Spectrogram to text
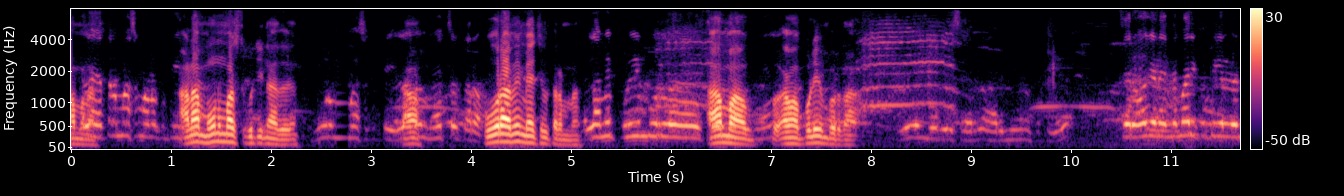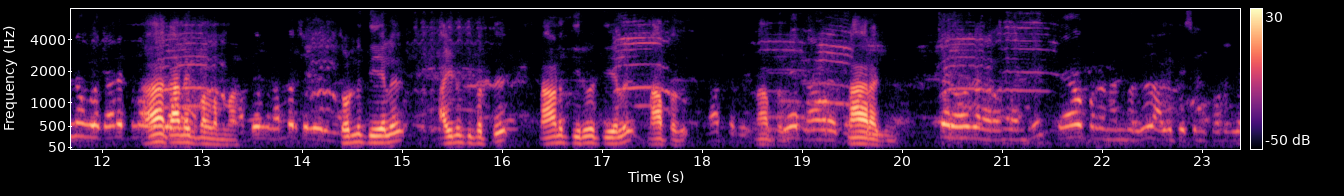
ஆமாண்ணா. ஆனால் மூணு மாசத்து குட்டிண்ணா அது மூணு மாச குட்டி எல்லாமே மேய்ச்சல் தரம் பூராமே மேய்ச்சல் தரம்ண்ணா எல்லாமே புளியம்பூர்ல ஆமா சேர்ந்ததுங்க. ஆமாம் புளியம்பூர் தான். சரி ஓகே இந்த மாதிரி குட்டிகள் வேணும் உங்களை கான்டாக்ட் ஆ கான்டாக்ட் பண்ணலாம்ண்ணா தொண்ணூற்றி ஏழு ஐநூற்றி பத்து நானூற்றி இருபத்தி ஏழு நாற்பது. நாற்பது. நாகராஜன்? நாகராஜன். சரி ஓகே ரொம்ப நன்றி. தேவைப்படுற நண்பர்கள் அலைபேசி தொடர்பு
